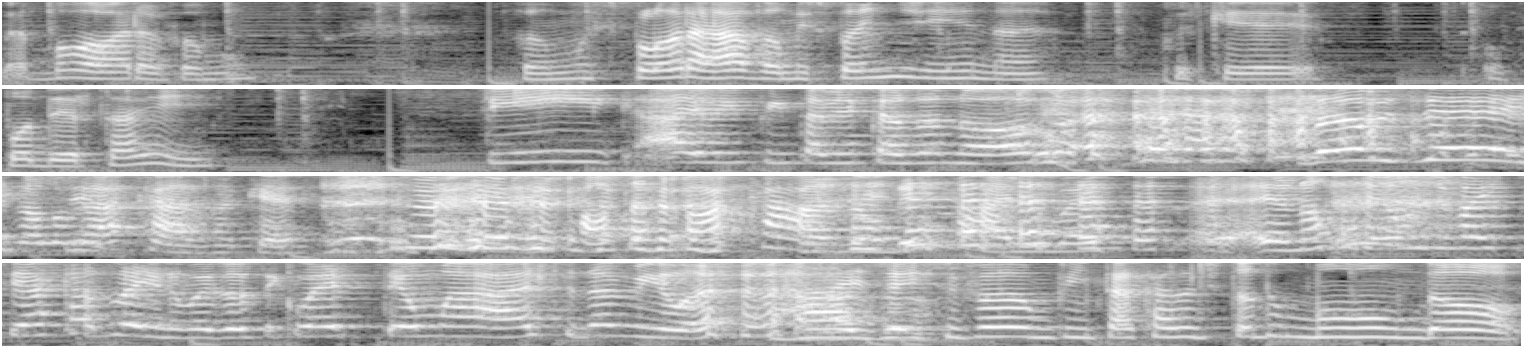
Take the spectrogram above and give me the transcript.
é bora, vamos, vamos explorar, vamos expandir, né? Porque o poder tá aí. Sim. Ai, eu vim pintar minha casa nova. Vamos, Precisa alugar a casa, quer? Falta só a casa, um detalhe, mas é, eu não sei onde vai ser a casa ainda, mas eu sei que vai ter uma arte da Mila. Ai, gente, vamos pintar a casa de todo mundo.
